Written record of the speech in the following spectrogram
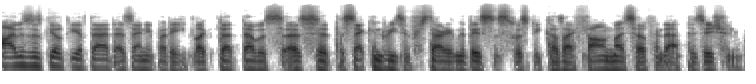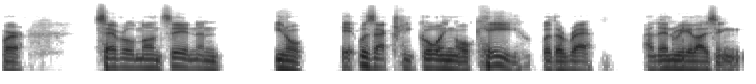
i was as guilty of that as anybody like that that was as the second reason for starting the business was because i found myself in that position where several months in and you know it was actually going okay with a rep and then realizing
